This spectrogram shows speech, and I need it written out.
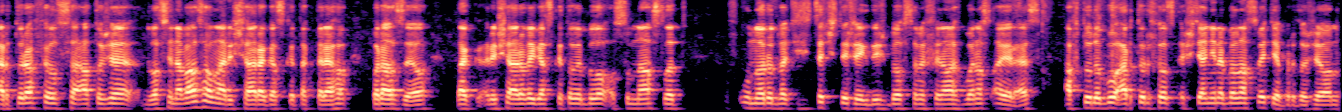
Artura Filsa a to, že vlastně navázal na Richarda Gasketa, kterého porazil, tak Richardovi Gasketovi bylo 18 let v únoru 2004, když byl v semifinále v Buenos Aires a v tu dobu Arthur Fields ještě ani nebyl na světě, protože on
